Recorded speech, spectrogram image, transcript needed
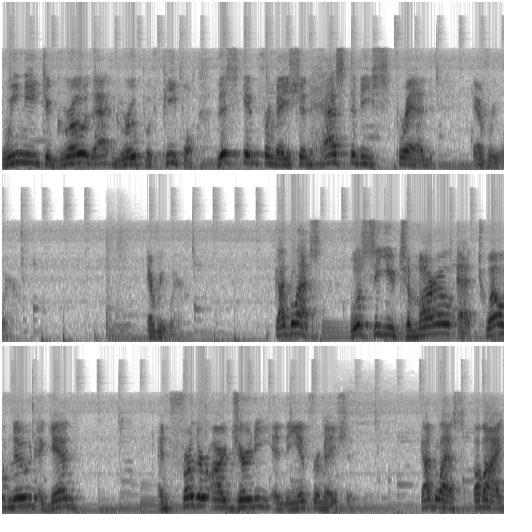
We need to grow that group of people. This information has to be spread everywhere. Everywhere. God bless. We'll see you tomorrow at 12 noon again and further our journey in the information. God bless. Bye bye.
